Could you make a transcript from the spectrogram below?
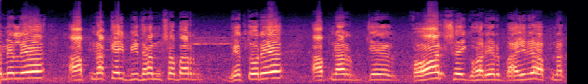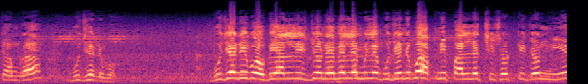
এমএলএ আপনাকেই বিধানসভার ভেতরে আপনার যে ঘর, সেই ঘরের বাইরে আপনাকে আমরা বুঝে নেব। বুঝে নিব, বিয়াল্লিশ জন এমএলএ মিলে বুঝে নেব, আপনি পারলে ছেষট্টি জন নিয়ে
